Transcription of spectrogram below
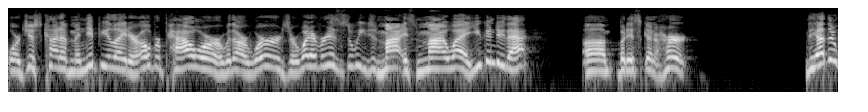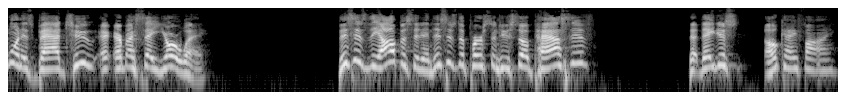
or just kind of manipulate or overpower with our words or whatever it is. So we just, my, it's my way. You can do that, um, but it's going to hurt. The other one is bad too. Everybody say your way. This is the opposite end. This is the person who's so passive that they just, okay, fine.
